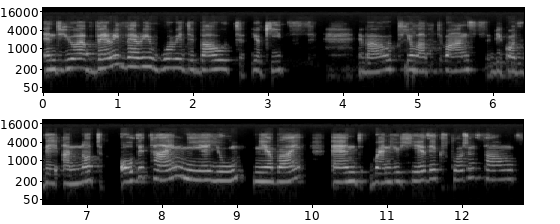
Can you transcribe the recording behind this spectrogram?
And you are very, very worried about your kids about your loved ones because they are not all the time near you, nearby. And when you hear the explosion sounds,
